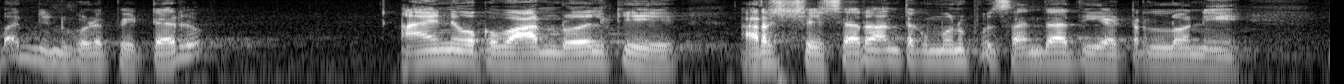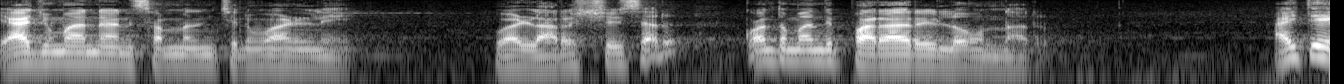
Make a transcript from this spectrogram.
బన్నీని కూడా పెట్టారు. ఆయన్ని ఒక వారం రోజులకి అరెస్ట్ చేశారు. అంతకు మునుపు సంధ్యా థియేటర్లోని యాజమాన్యానికి సంబంధించిన వాళ్ళని వాళ్ళు అరెస్ట్ చేశారు. కొంతమంది పరారీలో ఉన్నారు. అయితే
